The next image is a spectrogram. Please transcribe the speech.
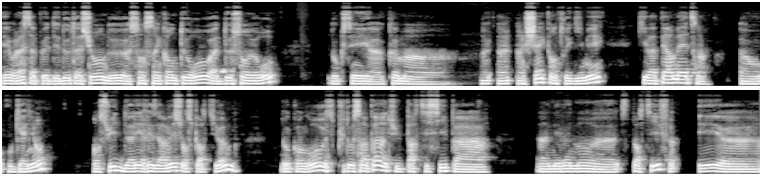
Et voilà, ça peut être des dotations de 150 euros à 200 euros. Donc c'est euh, comme un, un, chèque entre guillemets qui va permettre aux gagnants ensuite d'aller réserver sur Sportium. Donc en gros, c'est plutôt sympa, hein. tu participes à, un événement euh, sportif et, euh,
